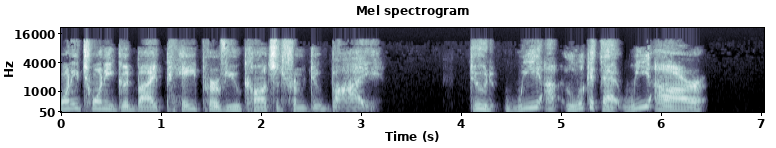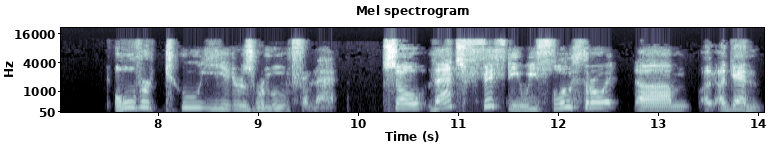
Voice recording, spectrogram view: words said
2020 goodbye pay-per-view concert from Dubai. Dude, we are look at that. We are over 2 years removed from that. So that's 50. We flew through it. Um again,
